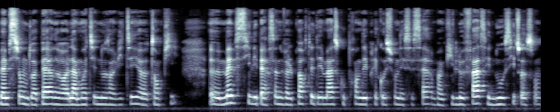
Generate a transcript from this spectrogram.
Même si on doit perdre la moitié de nos invités, euh, tant pis. Euh, même si les personnes veulent porter des masques ou prendre des précautions nécessaires, ben qu'ils le fassent. Et nous aussi, de toute façon,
